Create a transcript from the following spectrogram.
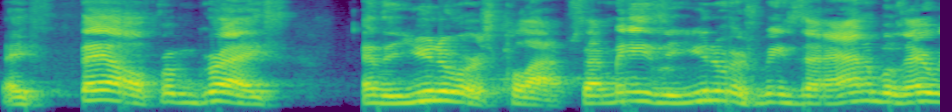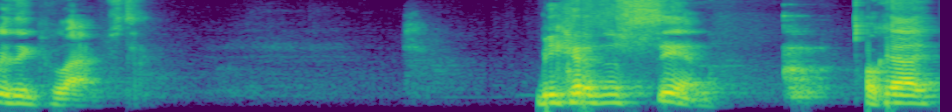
They fell from grace and the universe collapsed. That means the universe means that animals, everything collapsed because of sin. Okay,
